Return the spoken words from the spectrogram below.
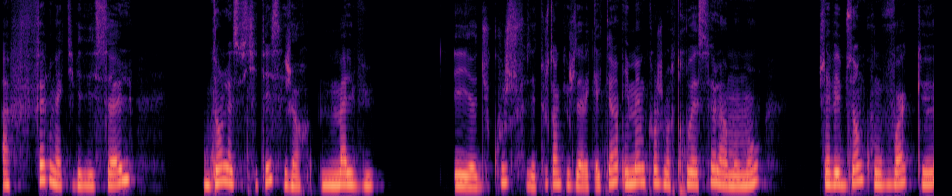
à faire une activité seule, dans la société, c'est genre mal vu. Et euh, du coup, je faisais tout le temps quelque chose avec quelqu'un, et même quand je me retrouvais seule à un moment, j'avais besoin qu'on voit que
